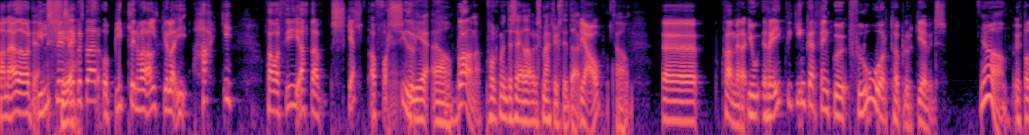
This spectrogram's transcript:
þannig að það var bílslýs shit. einhvers staðar og bílinn var algjörlega í hakki þá var því alltaf skellt á já. blaðana Fólk myndi segja að það væri smekklust í dag. Já, Já, uh, hvað meira? Jú, reykvíkingar fengu flúortöflur gefins. Já. Upp á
